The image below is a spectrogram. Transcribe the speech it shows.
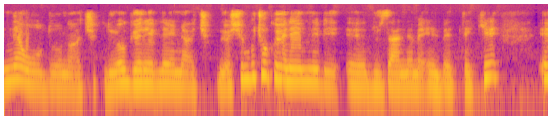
ne olduğunu açıklıyor, görevlerini açıklıyor. Şimdi bu çok önemli bir e, düzenleme elbette ki. E,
